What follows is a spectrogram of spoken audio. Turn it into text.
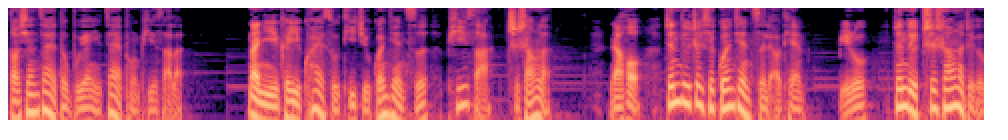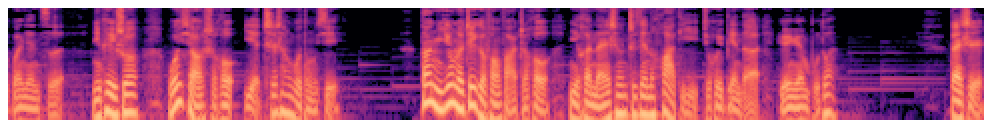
到现在都不愿意再碰披萨了。”那你可以快速提取关键词“披萨”“吃伤了”，然后针对这些关键词聊天。比如，针对“吃伤了”这个关键词，你可以说：“我小时候也吃伤过东西。”当你用了这个方法之后，你和男生之间的话题就会变得源源不断。但是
